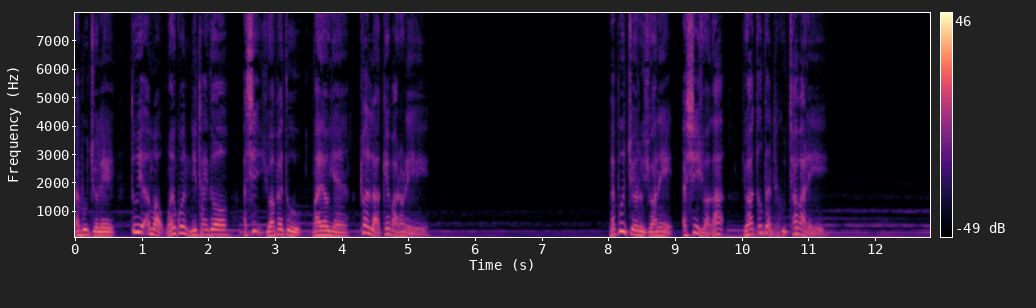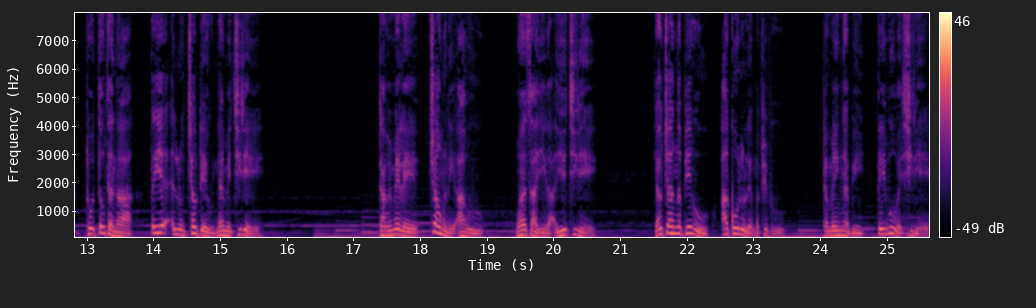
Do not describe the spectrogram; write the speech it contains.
မဘူးကျွဲလဲသူ့ရဲ့အမဝမ်းခွန်းနေထိုင်သောအရှိရွာဘက်သို့ငါရောက်ရန်ထွက်လာခဲ့ပါတော့တယ်မပုကျွဲတို့ရွာနဲ့အရှိရွာကရွာတုတ်တန်တစ်ခုချပါတယ်ထိုတုတ်တန်ကတရက်အလွန်၆တဲဟုနာမည်ကြီးတယ်ဒါပေမဲ့လည်းကြောက်မနေအားဘူးဝမ်းစာရေးကအရေးကြီးတယ်ယောက်ျားငပြင်းကိုအားကိုးလို့လည်းမဖြစ်ဘူးထမင်းငတ်ပြီးတေးဖို့ပဲရှိတယ်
